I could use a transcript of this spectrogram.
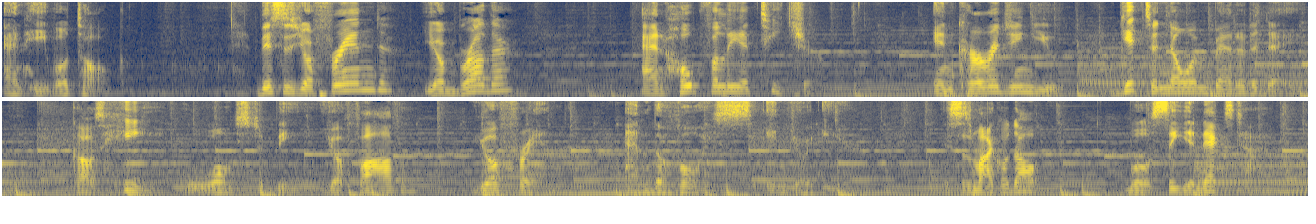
and he will talk. This is your friend, your brother, and hopefully a teacher encouraging you. Get to know him better today because he wants to be your father, your friend, and the voice in your ear. This is Michael Dalton. We'll see you next time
